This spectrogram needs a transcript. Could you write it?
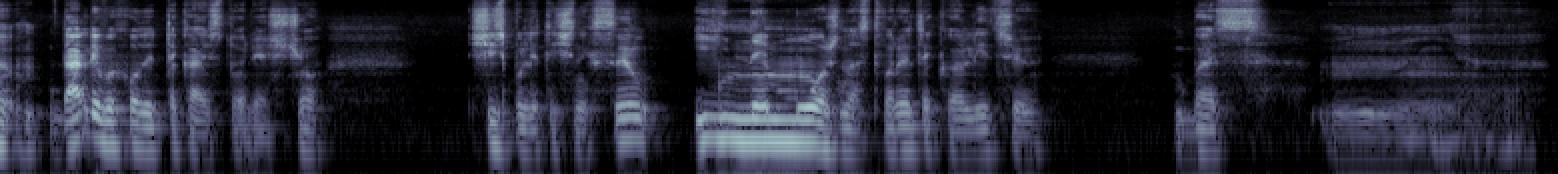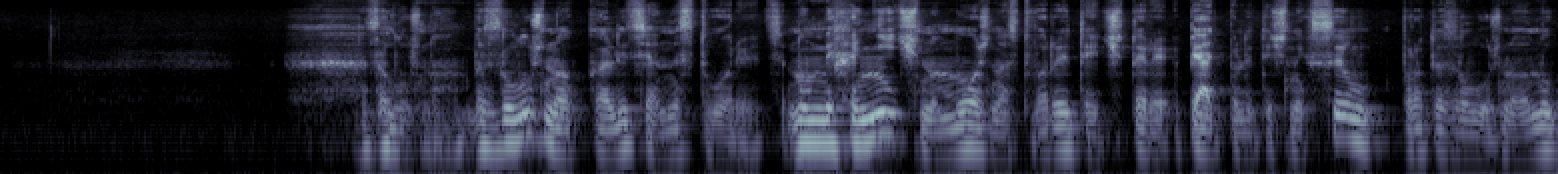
далі виходить така історія, що шість політичних сил, і не можна створити коаліцію без м, залужного. Без залужного коаліція не створюється. Ну, механічно можна створити 4, 5 політичних сил проти залужного. Ну,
